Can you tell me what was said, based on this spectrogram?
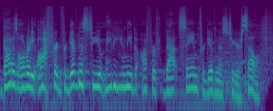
God has already offered forgiveness to you. Maybe you need to offer that same forgiveness to yourself.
